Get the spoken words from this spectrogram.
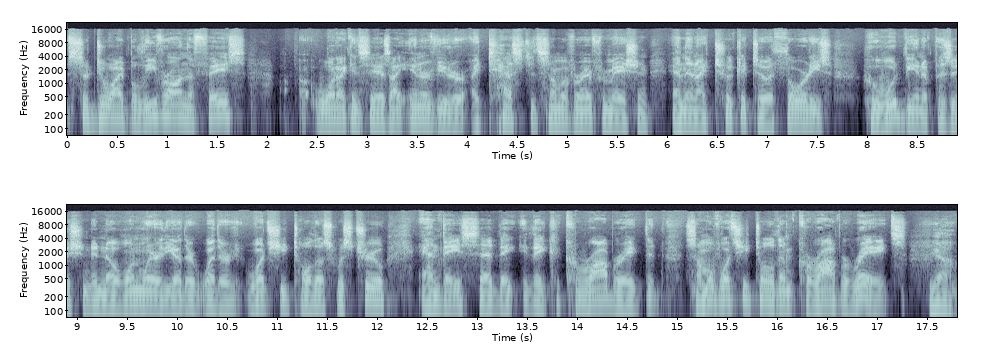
so do I believe her on the face? Uh, What I can say is I interviewed her, I tested some of her information, and then I took it to authorities who would be in a position to know one way or the other whether what she told us was true. And they said they they could corroborate that some of what she told them corroborates Yeah.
